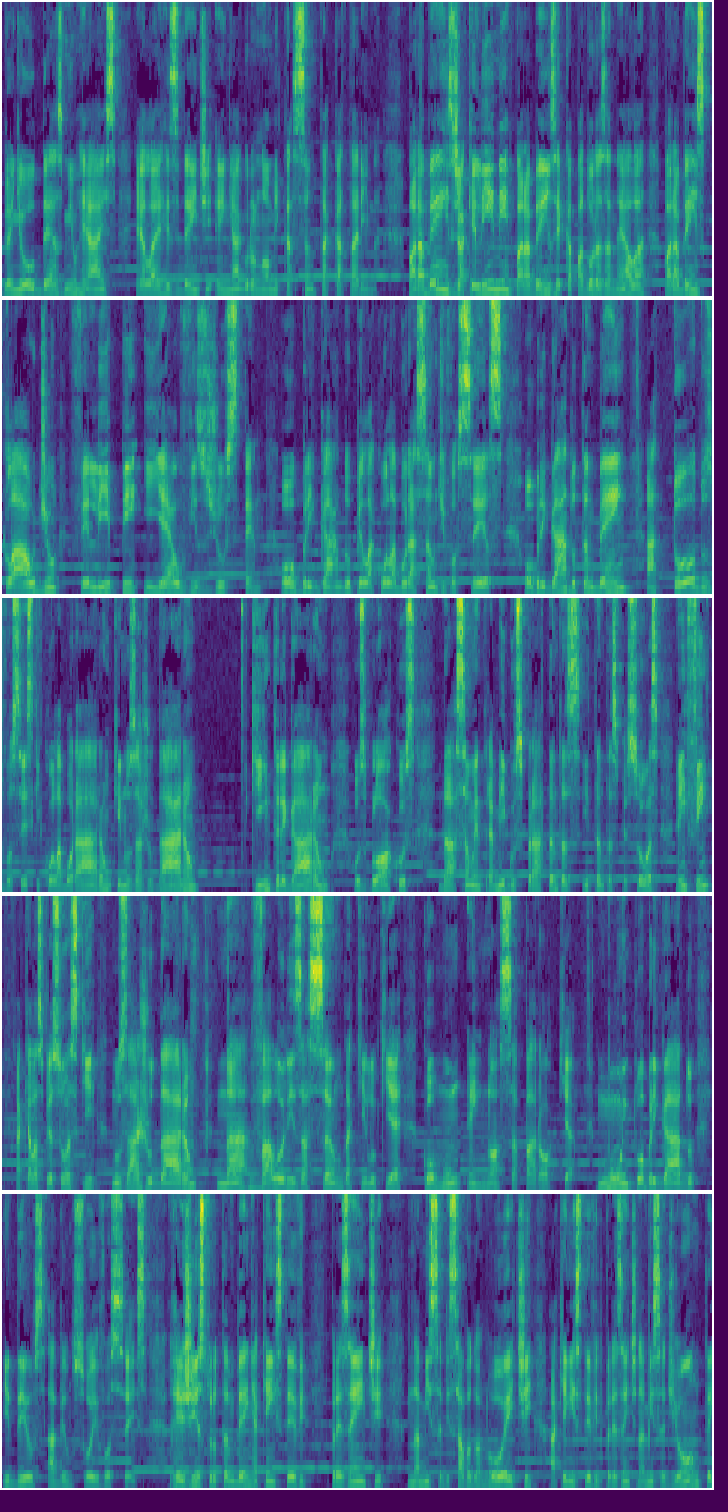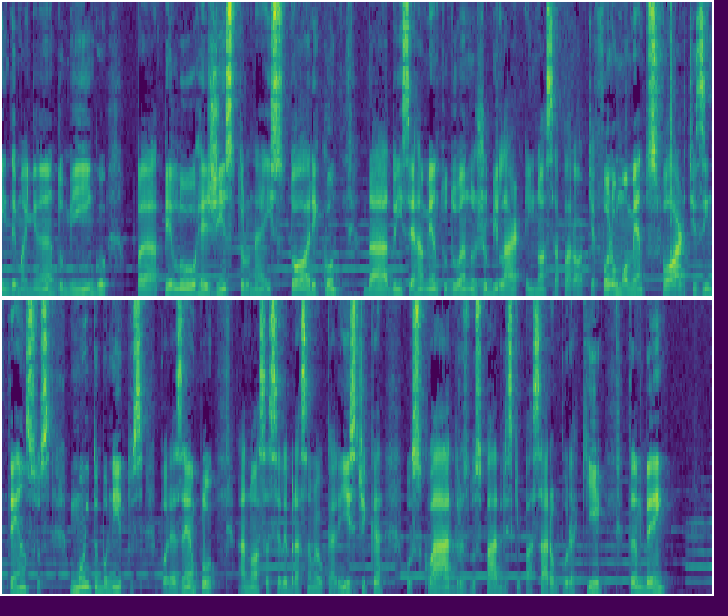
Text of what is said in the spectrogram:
ganhou 10 mil reais. Ela é residente em Agronômica Santa Catarina. Parabéns, Jaqueline, parabéns, Recapadora Zanella, parabéns, Cláudio, Felipe e Elvis Justen. Obrigado pela colaboração de vocês. Obrigado também a todos vocês que colaboraram, que nos ajudaram que entregaram os blocos da ação entre amigos para tantas e tantas pessoas, enfim, aquelas pessoas que nos ajudaram na valorização daquilo que é comum em nossa paróquia. Muito obrigado e Deus abençoe vocês. Registro também a quem esteve presente na missa de sábado à noite, a quem esteve presente na missa de ontem de manhã, domingo, pelo registro né, histórico da, do encerramento do ano jubilar em nossa paróquia. Foram momentos fortes, intensos, muito bonitos. Por exemplo, a nossa celebração eucarística, os quadros dos padres que passaram por aqui, também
